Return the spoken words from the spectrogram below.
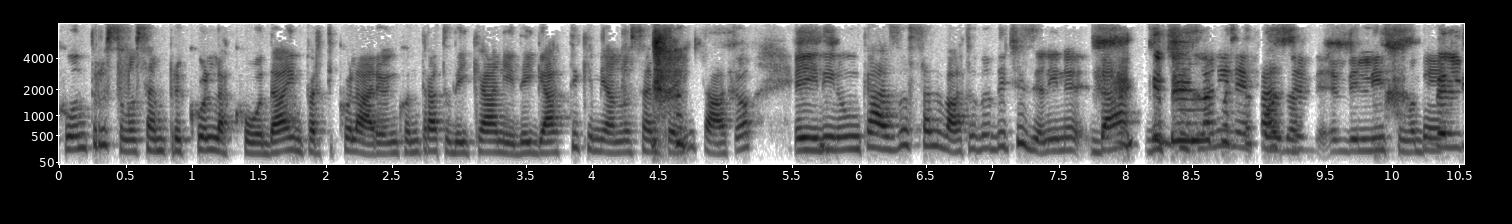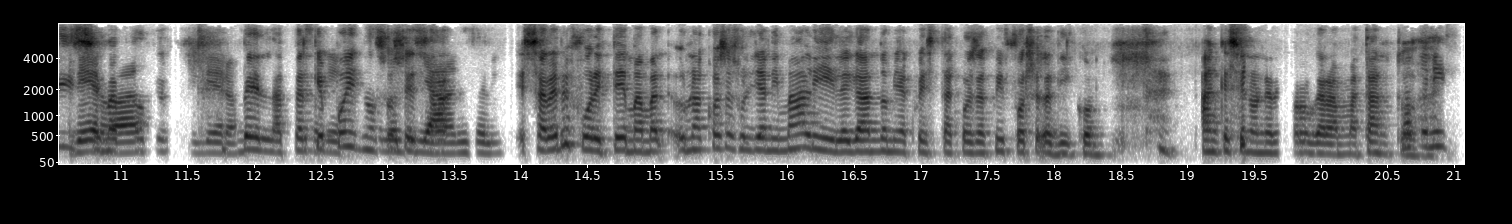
incontro sono sempre con la coda, in particolare ho incontrato dei cani e dei gatti che mi hanno sempre aiutato e in un caso salvato da decisioni, ne- da decisioni nefase. È bellissimo, beh, bellissima vero, eh? vero. Bella, perché sì, poi non so se sa- sarebbe fuori tema, ma una cosa sugli animali legandomi a questa cosa qui forse la dico, anche se non era in programma, tanto... Va benissimo.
